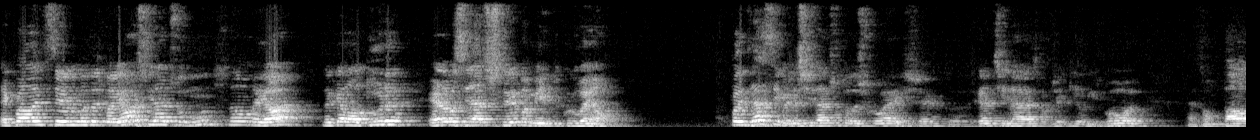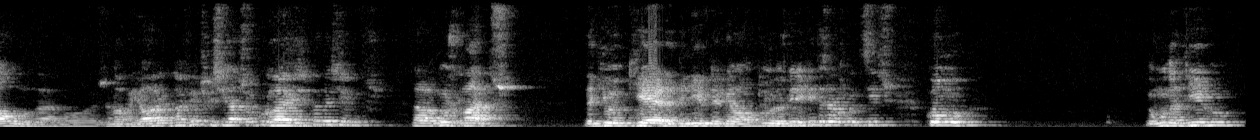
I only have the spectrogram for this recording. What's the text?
É que para além de ser uma das maiores cidades do mundo, se não a maior, naquela altura, era uma cidade extremamente cruel. Pode dizer assim, mas as cidades são todas cruéis, certo? As grandes cidades, vamos aqui a Lisboa, a São Paulo, a Nova Iorque, nós vemos que as cidades são cruéis. Então deixem-vos dar alguns relatos daquilo que era Nínive naquela altura. Os ninivitas eram conhecidos como, no mundo antigo,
